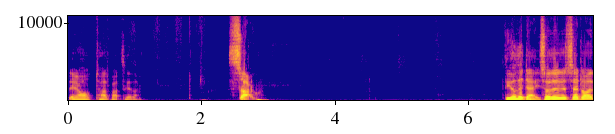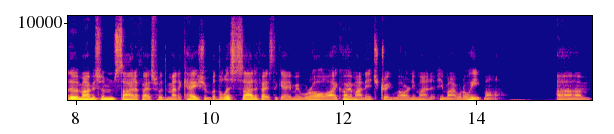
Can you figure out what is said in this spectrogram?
it all ties back together. So, the other day, so they said like there might be some side effects with the medication, but the list of side effects they gave me were all like, oh, you might need to drink more and you might you might want to eat more. Um,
